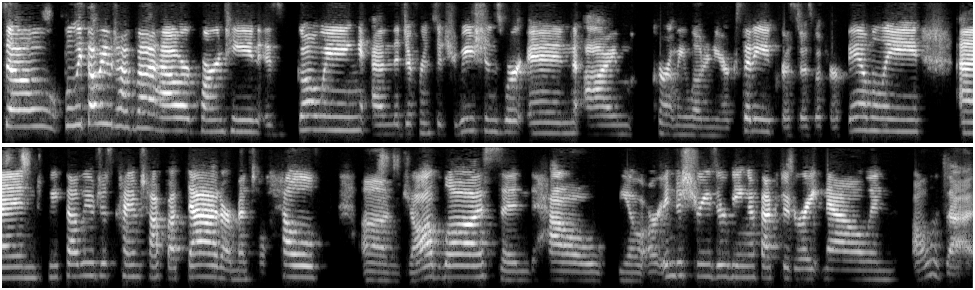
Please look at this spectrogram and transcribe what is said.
so, but we thought we would talk about how our quarantine is going and the different situations we're in. I'm currently alone in New York City. Krista's with her family. And we thought we would just kind of talk about that, our mental health, um, job loss, and how, you know, our industries are being affected right now and all of that.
